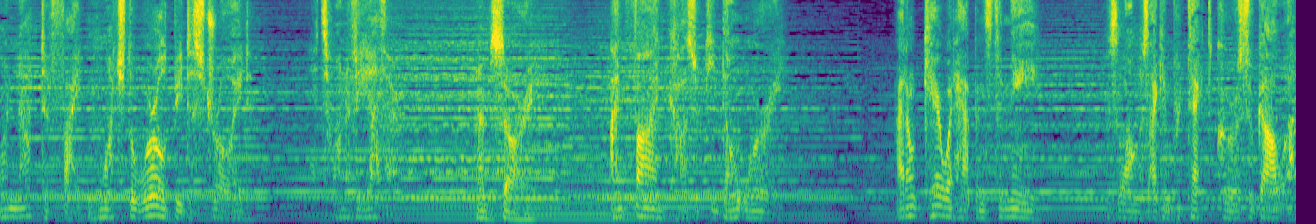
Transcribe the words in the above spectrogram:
or not to fight and watch the world be destroyed. It's one or the other. I'm sorry. I'm fine, Kazuki, don't worry. I don't care what happens to me, as long as I can protect Kurusugawa.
